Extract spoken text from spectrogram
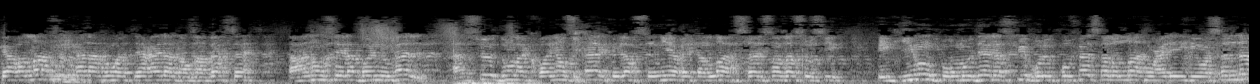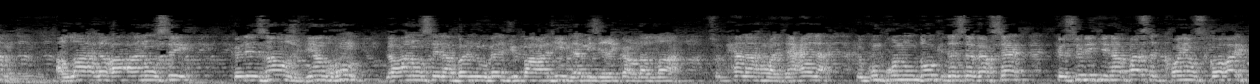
car Allah subhanahu wa ta'ala dans un verset a annoncé la bonne nouvelle à ceux dont la croyance est que leur Seigneur est Allah seul sans associé et qui ont pour modèle à suivre le prophète sallallahu alayhi wa sallam. Allah leur a annoncé que les anges viendront leur annoncer la bonne nouvelle du paradis de la miséricorde d'Allah subhanahu wa ta'ala. Nous comprenons donc de ce verset que celui qui n'a pas cette croyance correcte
